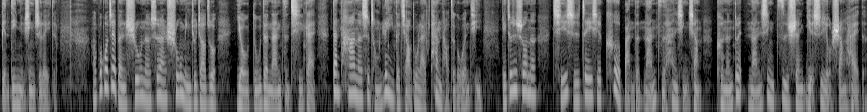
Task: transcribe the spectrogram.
贬低女性之类的啊。不过这本书呢，虽然书名就叫做《有毒的男子气概》，但它呢是从另一个角度来探讨这个问题。也就是说呢，其实这一些刻板的男子汉形象，可能对男性自身也是有伤害的。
